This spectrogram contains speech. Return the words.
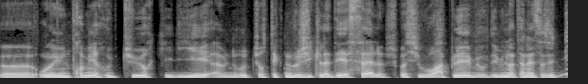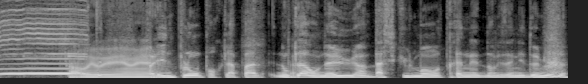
euh, on a eu une première rupture qui est liée à une rupture technologique, la DSL. Je sais pas si vous vous rappelez, mais au début de l'internet, ça faisait Ah oui, oui, oui. il fallait une plomb pour que la pâle. Donc là, on a eu un basculement très net dans les années 2000.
